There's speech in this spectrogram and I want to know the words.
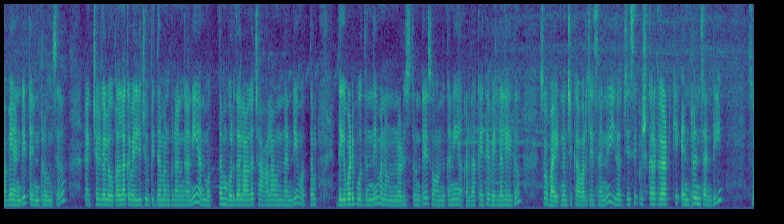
అవే అండి టెంట్ రూమ్స్. యాక్చువల్గా లోపల దాకా వెళ్ళి చూపిద్దాం అనుకున్నాను కానీ అది మొత్తం బురదలాగా చాలా ఉందండి. మొత్తం దిగబడిపోతుంది మనం నడుస్తుంటే. సో అందుకని అక్కడ దాకా అయితే వెళ్ళలేదు. సో బయట నుంచి కవర్ చేశాను. ఇది వచ్చేసి పుష్కర్ ఘాట్కి ఎంట్రన్స్ అండి. సో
